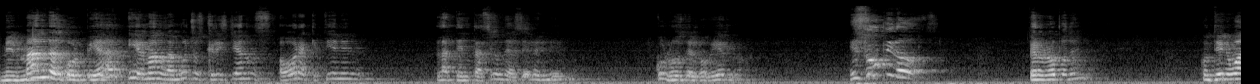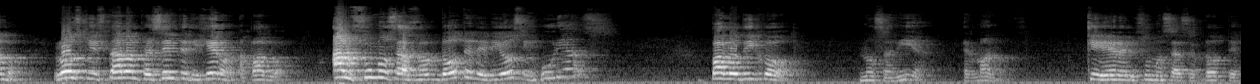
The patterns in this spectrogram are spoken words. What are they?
¿Me mandas golpear? Y hermanos, hay muchos cristianos ahora que tienen la tentación de hacer el mismo con los del gobierno. Estúpidos. Pero no podemos. Continuando. Los que estaban presentes dijeron a Pablo, al sumo sacerdote de Dios injurias. Pablo dijo, no sabía, hermanos, que era el sumo sacerdote,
